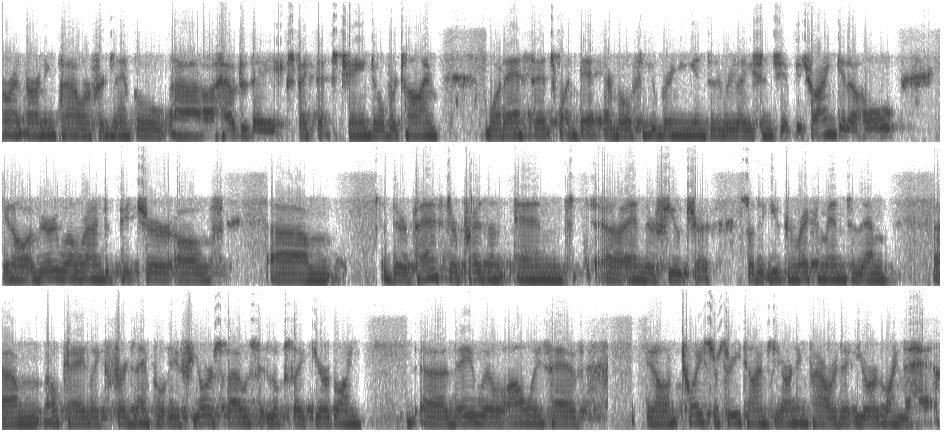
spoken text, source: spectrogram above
current earning power, for example, uh, how do they expect that to change over time, what assets, what debt are both of you bringing into the relationship. You try and get a whole, you know, a very well-rounded picture of um, their past, their present, and uh, and their future, so that you can recommend to them. Um, okay, like for example, if your spouse, it looks like you're going, uh, they will always have, you know, twice or three times the earning power that you're going to have.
